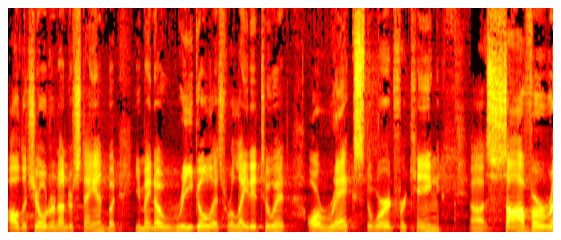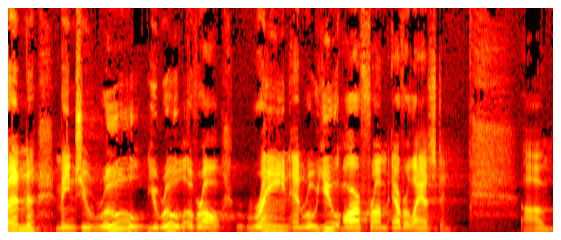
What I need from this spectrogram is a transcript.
all the children understand, but you may know regal, it's related to it, or rex, the word for king. Uh, sovereign means you rule, you rule overall, reign and rule. You are from everlasting. Um,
